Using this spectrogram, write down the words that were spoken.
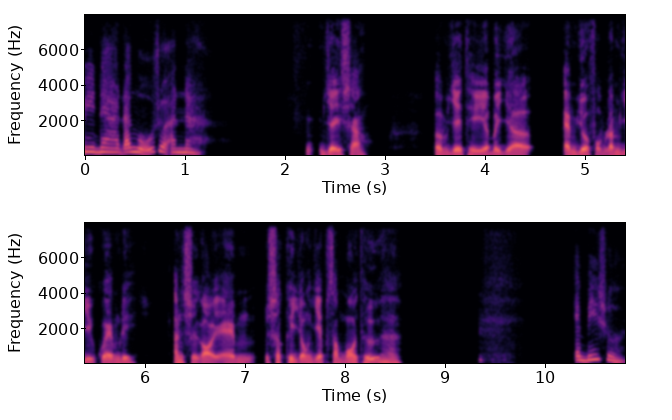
Mina đã ngủ rồi anh à. Vậy sao? Ờ, vậy thì à, bây giờ em vô phòng làm việc của em đi. Anh sẽ gọi em sau khi dọn dẹp xong mọi thứ ha. Em biết rồi.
